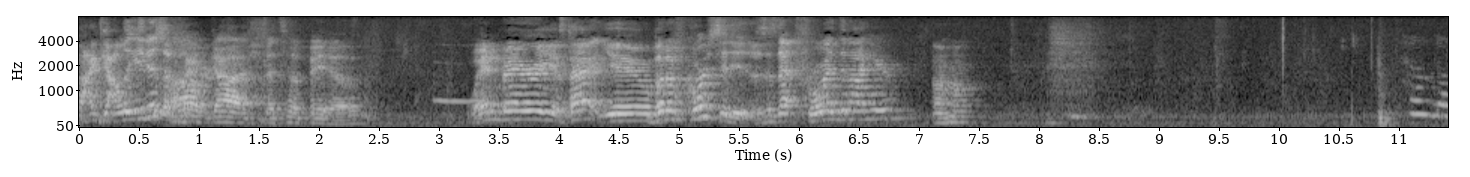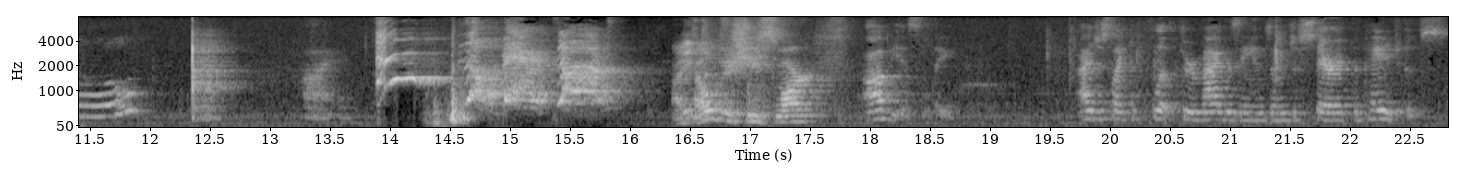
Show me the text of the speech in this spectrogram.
By golly, it is a bear! Oh bear! gosh, that's a bear. Win Berry, is that you? But of course it is. Is that Freud that I hear? Uh huh. Hello? Hi. The bear dogs! I told you she's smart. Obviously. I just like to flip through magazines and just stare at the pages.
